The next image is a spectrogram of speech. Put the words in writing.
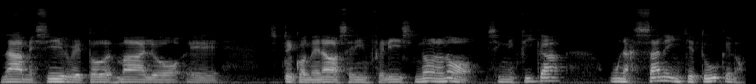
nada me sirve, todo es malo, eh, estoy condenado a ser infeliz. No, no, no. Significa una sana inquietud que nos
